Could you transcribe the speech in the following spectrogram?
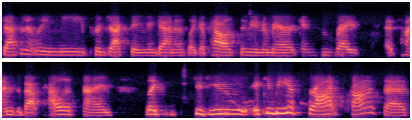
definitely me projecting again as like a Palestinian American who writes at times about Palestine. Like, did you? It can be a fraught process.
